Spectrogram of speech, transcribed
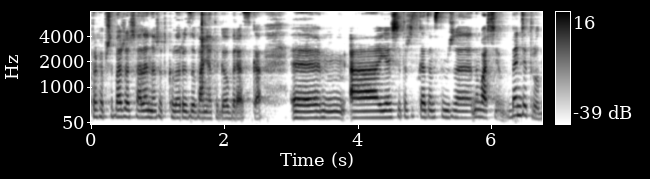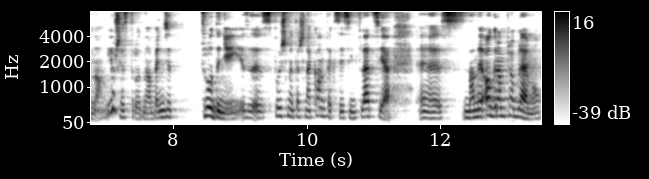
trochę przeważa szalena rzecz koloryzowania tego obrazka. A ja się też zgadzam z tym, że no właśnie, będzie trudno, już jest trudno, będzie trudniej. Spójrzmy też na kontekst, jest inflacja, e, mamy ogrom problemów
